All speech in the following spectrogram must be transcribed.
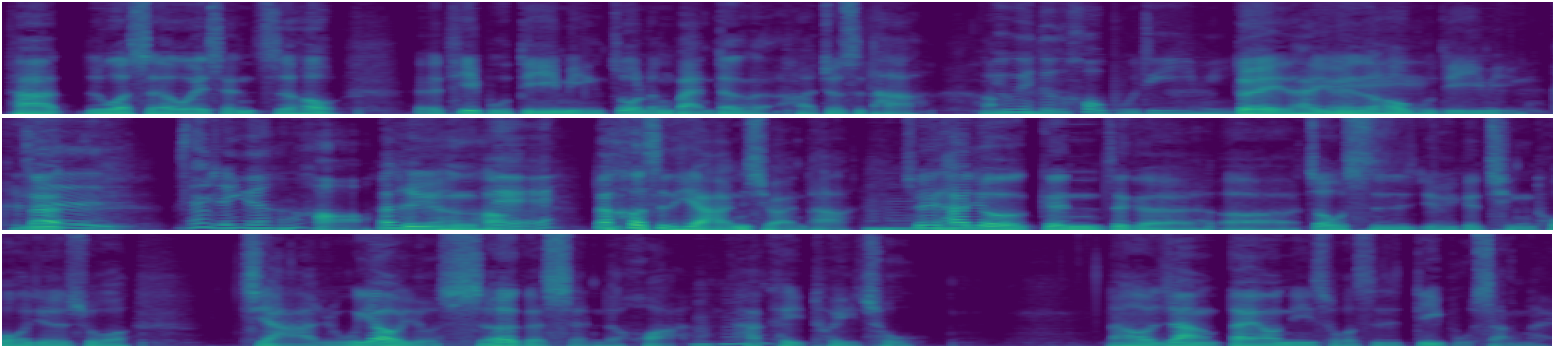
他如果十二位神之后呃替补第一名坐冷板凳的哈，就是他，永远都是候补第一名，对他永远是候补第一名，可是。他人缘很好，他人缘很好。对，那赫斯提亚很喜欢他，嗯、所以他就跟这个呃宙斯有一个请托，就是说，假如要有十二个神的话，嗯、他可以退出，然后让戴奥尼索斯递补上来。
